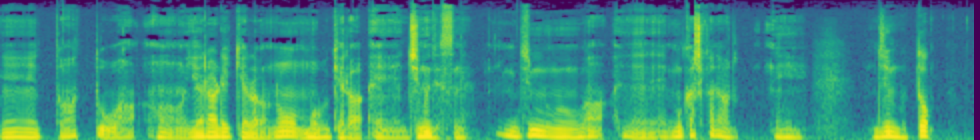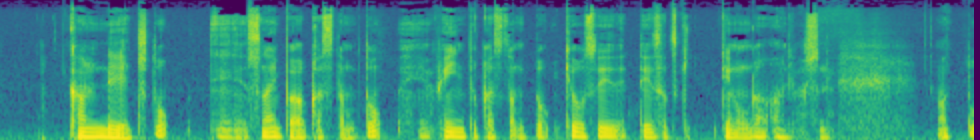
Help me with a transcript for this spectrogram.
えー、とあとは、うんやられキャラのモブキャラ、えージムですね。ジムは、えー昔からある、えージムと寒冷地と、えースナイパーカスタムと、えーフェイントカスタムと強制偵察機っていうのがありますね。あと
